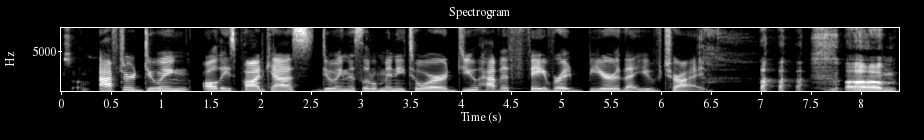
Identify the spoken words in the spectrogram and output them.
so. After doing all these podcasts doing this little mini tour do you have a favorite beer that you've tried? Um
